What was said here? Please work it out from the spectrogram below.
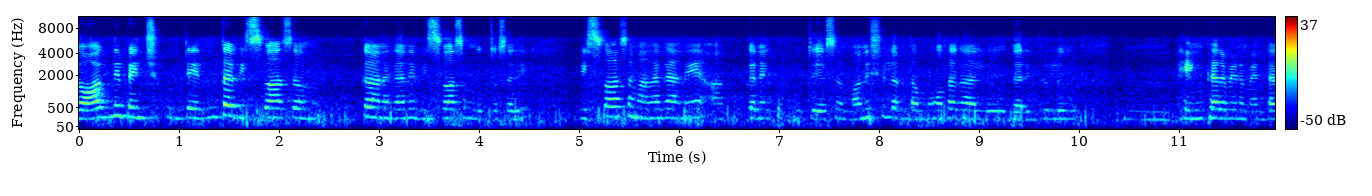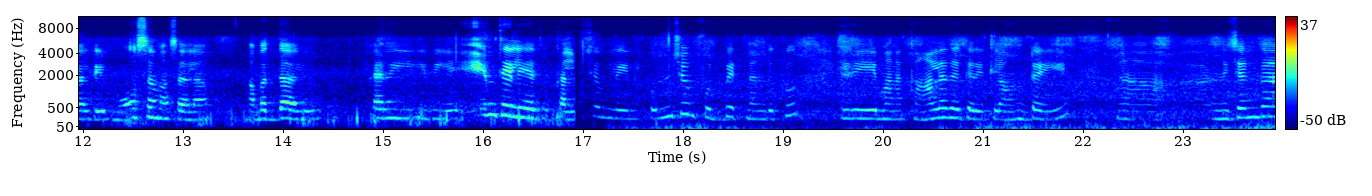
డాగ్ని పెంచుకుంటే ఎంత విశ్వాసం కుక్క అనగానే విశ్వాసం గుర్తొస్తుంది. విశ్వాసం అనగానే ఆ కుక్కనే గుర్తు చేసిన మనుషులంతా మోసగాళ్ళు దరిద్రులు భయంకరమైన మెంటాలిటీ మోసం అసలు అబద్ధాలు. కానీ ఇవి ఏం తెలియదు. కలుషం లేని కొంచెం ఫుడ్ పెట్టినందుకు ఇది మన కాళ్ళ దగ్గర ఇట్లా ఉంటాయి. నిజంగా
